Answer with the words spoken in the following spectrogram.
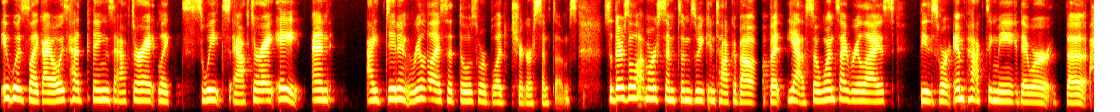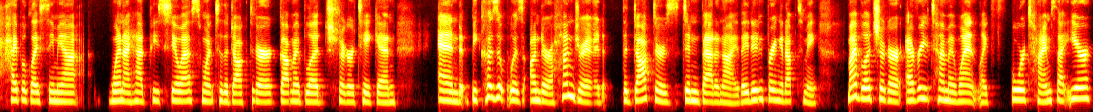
it was like I always had things after I, like sweets after I ate. And I didn't realize that those were blood sugar symptoms. So there's a lot more symptoms we can talk about. But yeah, so once I realized these were impacting me, they were the hypoglycemia. When I had PCOS, went to the doctor, got my blood sugar taken. And because it was under 100, the doctors didn't bat an eye. They didn't bring it up to me. My blood sugar, every time I went, like four times that year,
